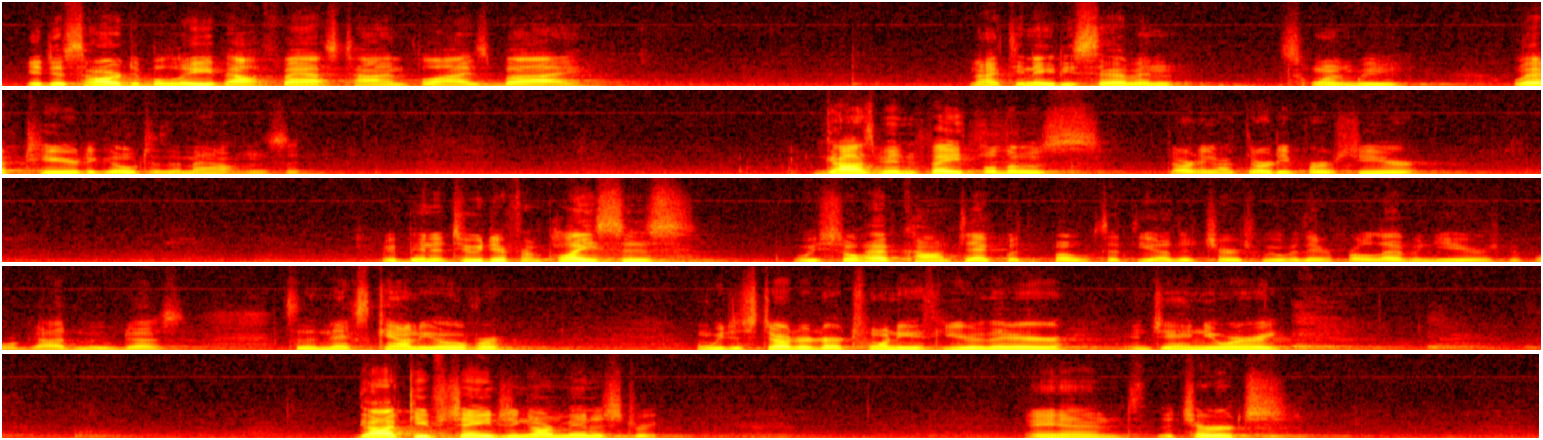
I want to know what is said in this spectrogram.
it is hard to believe how fast time flies by. 1987 is when we left here to go to the mountains, and God's been faithful those starting our 31st year. We've been at two different places. We still have contact with the folks at the other church. We were there for 11 years before God moved us to the next county over. And we just started our 20th year there in January. God keeps changing our ministry. And the church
